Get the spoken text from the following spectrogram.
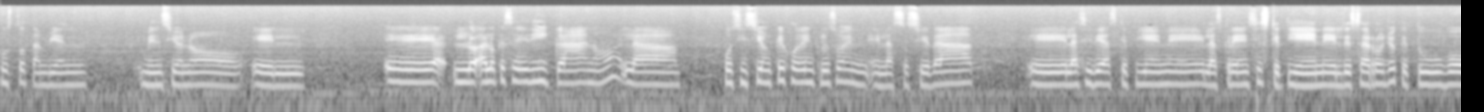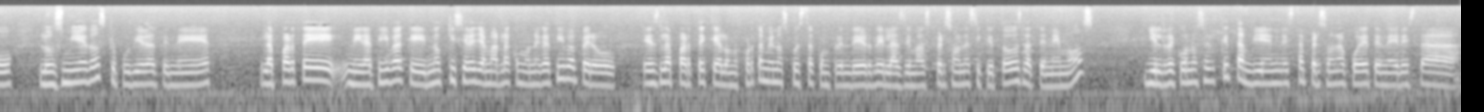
justo también menciono el, eh, a lo que se dedica, ¿no? La posición que juega incluso en, la sociedad, eh, las ideas que tiene, las creencias que tiene, el desarrollo que tuvo, los miedos que pudiera tener, la parte negativa, que no quisiera llamarla como negativa, pero es la parte que a lo mejor también nos cuesta comprender de las demás personas y que todos la tenemos. Y el reconocer que también esta persona puede tener esta,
